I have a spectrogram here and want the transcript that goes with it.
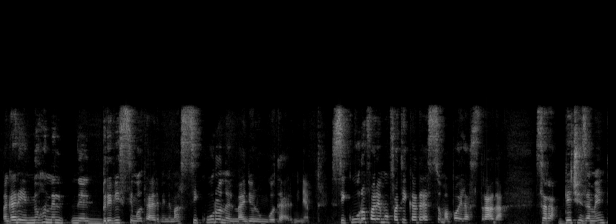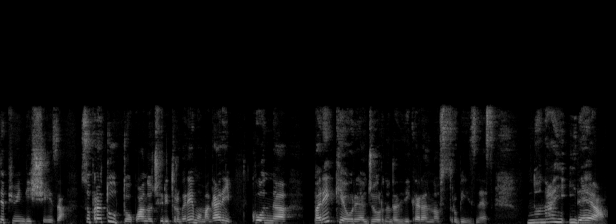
Magari non nel, nel brevissimo termine, ma sicuro nel medio-lungo termine. Sicuro faremo fatica adesso, ma poi la strada sarà decisamente più in discesa, soprattutto quando ci ritroveremo magari con parecchie ore al giorno da dedicare al nostro business. Non hai idea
